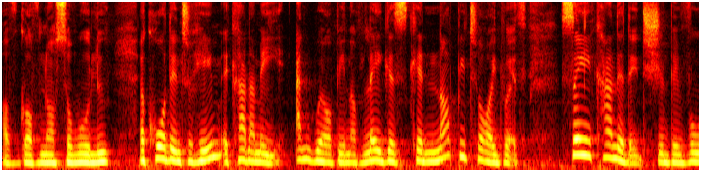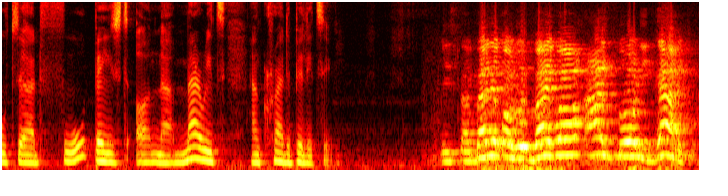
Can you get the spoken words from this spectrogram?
of Governor Sanwo-Olu. According to him, economy and well-being of Lagos cannot be toyed with, saying candidates should be voted for based on uh, merit and credibility. Mr. Gbadebo Rhodes-Vivour has no regard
